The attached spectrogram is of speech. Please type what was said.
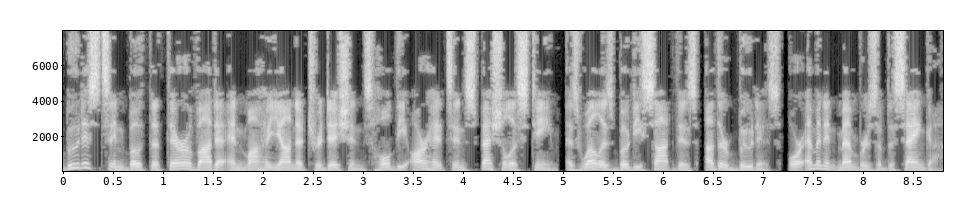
Buddhists in both the Theravada and Mahayana traditions hold the arhats in special esteem, as well as bodhisattvas, other Buddhas, or eminent members of the Sangha.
